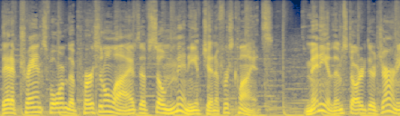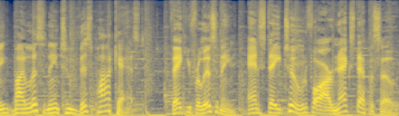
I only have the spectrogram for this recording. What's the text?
that have transformed the personal lives of so many of Jennifer's clients. Many of them started their journey by listening to this podcast. Thank you for listening and stay tuned for our next episode.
